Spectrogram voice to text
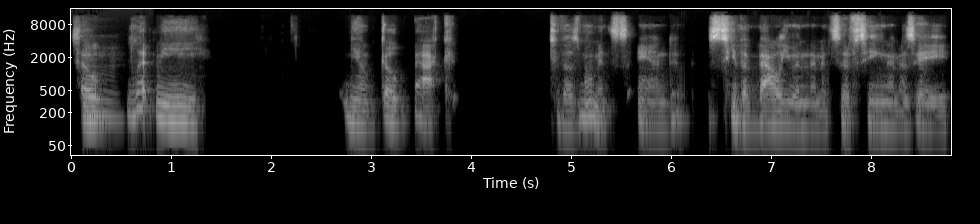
So Mm. let me, you know, go back to those moments and see the value in them instead of seeing them as a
